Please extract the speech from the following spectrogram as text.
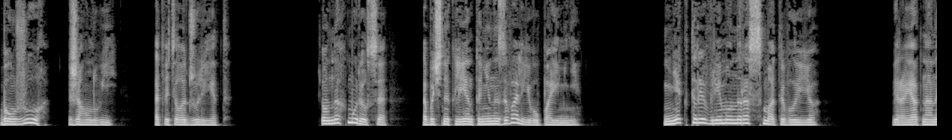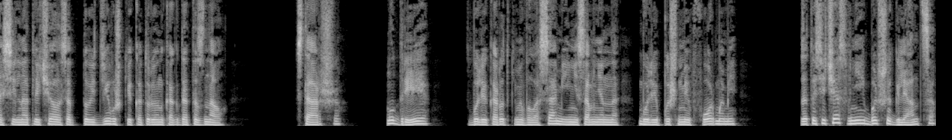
«Bonjour, Жан-Луи», — ответила Джульет. Он нахмурился. Обычно клиенты не называли его по имени. Некоторое время он рассматривал ее. Вероятно, она сильно отличалась от той девушки, которую он когда-то знал старше, мудрее, с более короткими волосами и, несомненно, более пышными формами. Зато сейчас в ней больше глянца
